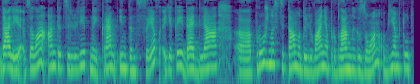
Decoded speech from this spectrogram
Далі взяла антицелюлітний крем інтенсив, який йде для е, пружності та моделювання проблемних зон. Об'єм тут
